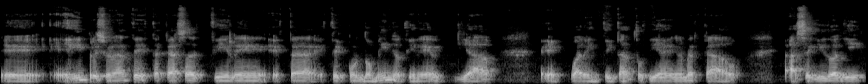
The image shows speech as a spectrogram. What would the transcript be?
Eh, es impresionante, esta casa tiene, esta, este condominio tiene ya eh, cuarenta y tantos días en el mercado, ha seguido allí,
